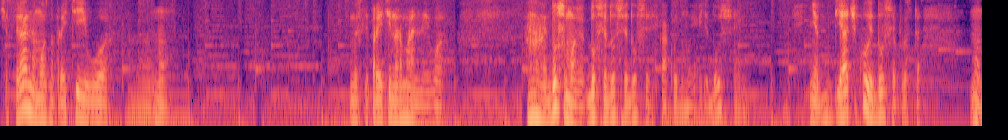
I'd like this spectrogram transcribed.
Сейчас реально можно пройти его... Э, ну... В смысле, пройти нормально его. Души может. Души, души, души. Как вы думаете, души? Нет, я очкую души просто... Ну,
